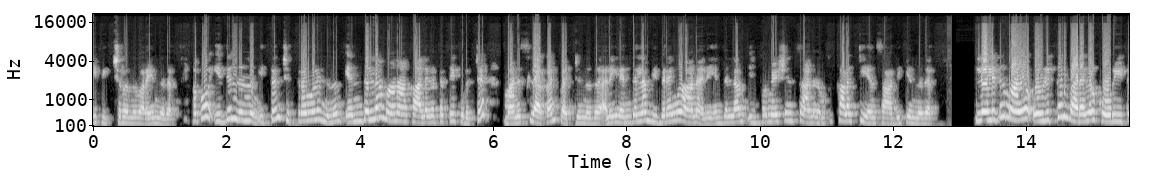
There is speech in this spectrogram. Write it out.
ഈ പിക്ചർ എന്ന് പറയുന്നത്. അപ്പോൾ ഇതിൽ നിന്നും ഇത്തരം ചിത്രങ്ങളിൽ നിന്നും എന്തെല്ലാമാണ് ആ കാലഘട്ടത്തെ കുറിച്ച് മനസ്സിലാക്കാൻ പറ്റുന്നത്? അല്ലെങ്കിൽ എന്തെല്ലാം വിവരങ്ങളാണ് അല്ലെങ്കിൽ എന്തെല്ലാം ഇൻഫർമേഷൻസ് ആണ് നമുക്ക് കളക്ട് ചെയ്യാൻ സാധിക്കുന്നത്? ലളിതമായ ഒഴുക്കൻ വരകൾ കോറിയിട്ട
